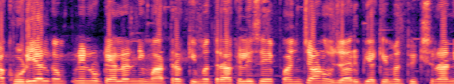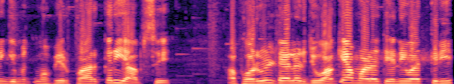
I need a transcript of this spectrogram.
આ ખોડિયાલ કંપનીનું ટેલરની માત્ર કિંમત રાખેલી છે. પંચાણું હજાર રૂપિયા કિંમત ફિક્સરાની કિંમતમાં ફેરફાર કરી આપશે. આ ફોર વ્હીલ ટેલર જોવા ક્યાં મળે તેની વાત કરીએ?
